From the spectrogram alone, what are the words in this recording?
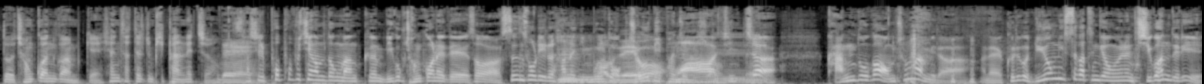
또 정권과 함께 현 사태를 좀 비판을 했죠. 네. 사실 포포비치 감독만큼 미국 정권에 대해서 쓴 소리를 하는 음. 인물도 아, 없죠. 매우 비판적이죠. 와, 진짜 강도가 엄청납니다. 네. 그리고 뉴욕 닉스 같은 경우에는 직원들이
